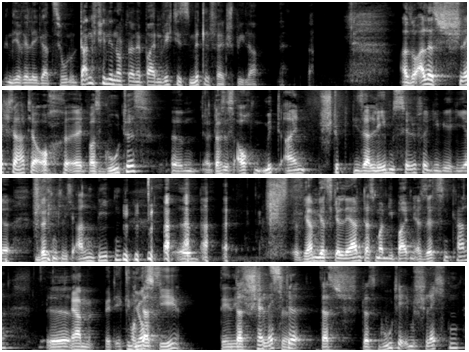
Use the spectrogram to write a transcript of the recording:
in die Relegation und dann fehlen dir noch deine beiden wichtigsten Mittelfeldspieler. Also alles Schlechte hat ja auch etwas Gutes. Ähm, das ist auch mit ein Stück dieser Lebenshilfe, die wir hier wöchentlich anbieten. Ähm, wir haben jetzt gelernt, dass man die beiden ersetzen kann. Äh, ja, mit Igniowski, den ich das schätze. Schlechte, das, das Gute im Schlechten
